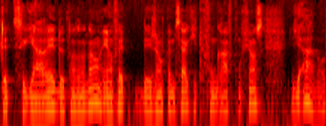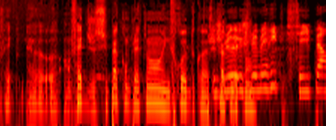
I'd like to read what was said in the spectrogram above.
peut-être s'égarer de temps en temps. Et en fait, des gens comme ça qui te font grave confiance, tu dis ah, en fait, euh, en fait, je suis pas complètement une fraude, quoi. Je, le, mérite. C'est hyper,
